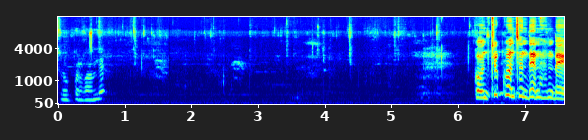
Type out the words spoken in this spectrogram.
సూపర్గా ఉంది. కొంచెం కొంచెం తినండి.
